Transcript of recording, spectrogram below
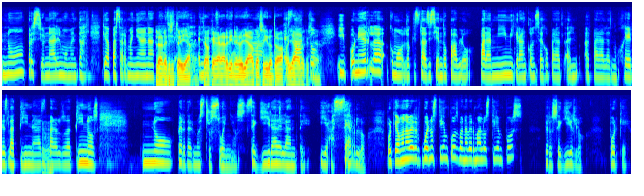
no presionar el momento, ay, ¿qué va a pasar mañana? Lo necesito ya, tengo que ganar dinero ya o conseguir un trabajo ya o lo que sea. Y ponerla, como lo que estás diciendo, Pablo, para mí mi gran consejo para, para las mujeres latinas, para los latinos, no perder nuestros sueños, seguir adelante y hacerlo, porque van a haber buenos tiempos, van a haber malos tiempos, pero seguirlo, porque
